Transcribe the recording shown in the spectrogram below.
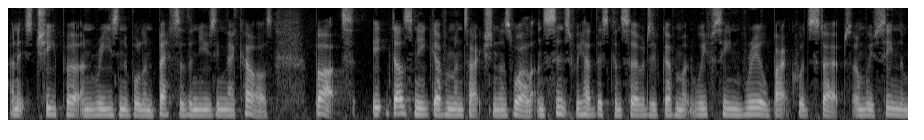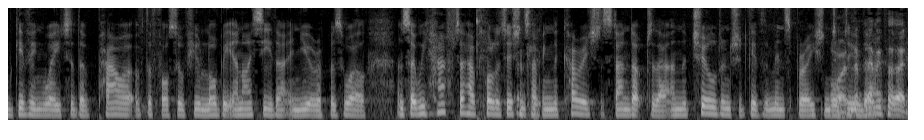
and it's cheaper and reasonable and better than using their cars. But it does need government action as well. And since we had this Conservative government, we've seen real backward steps and we've seen them giving way to the power of the fossil fuel lobby. And I see that in Europe as well. And so we have to have politicians okay. having the courage to stand up to that. And the children should give them inspiration All to right, do let, that. Let me put that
